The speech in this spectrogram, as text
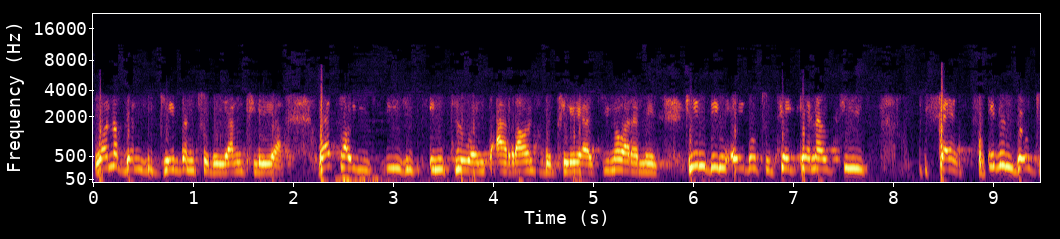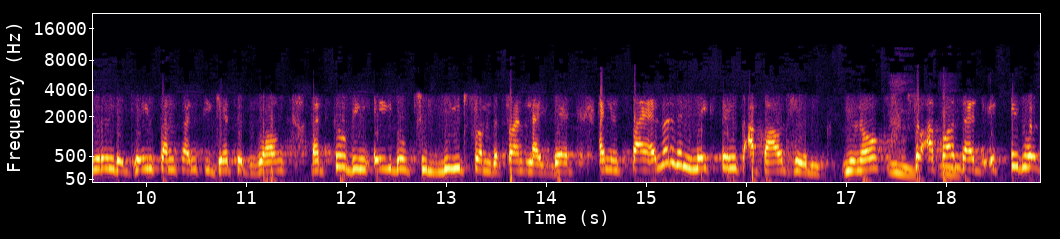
One of them he gave them to the young player. That's how you see his influence around the players. You know what I mean? Him being able to take penalties first, even though during the game sometimes he gets it wrong, but still being able to lead from the front like that and inspire and not even make things about him, you know. Mm. So I found mm. that it, it was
